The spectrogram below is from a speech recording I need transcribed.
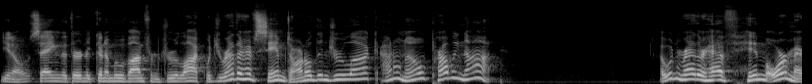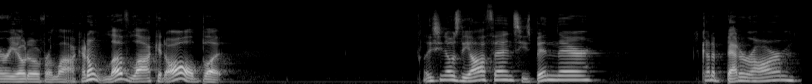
you know, saying that they're going to move on from Drew Lock. Would you rather have Sam Darnold than Drew Lock? I don't know, probably not. I wouldn't rather have him or Mariota over Lock. I don't love Lock at all, but At least he knows the offense. He's been there. He's got a better arm.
